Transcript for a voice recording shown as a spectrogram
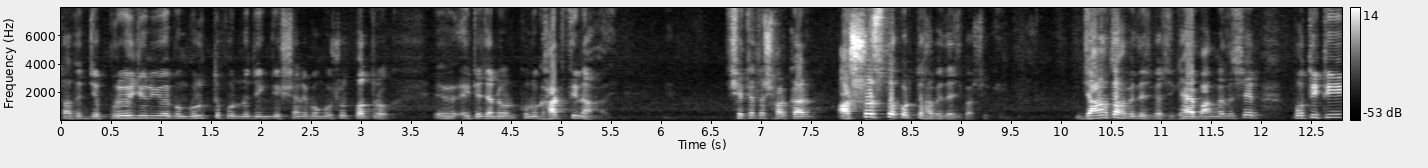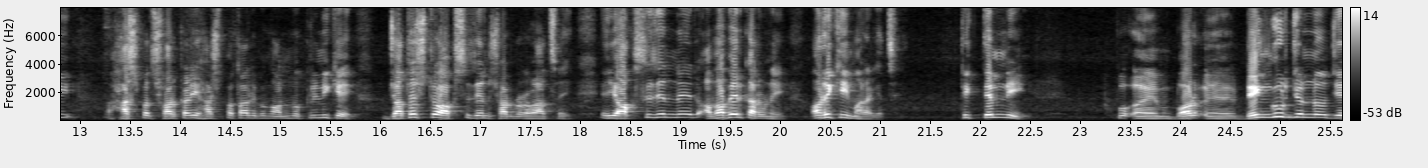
তাদের যে প্রয়োজনীয় এবং গুরুত্বপূর্ণ যে ইঞ্জেকশন এবং ওষুধপত্র, এ- এইটা যেন কোনো ঘাটতি না হয়, সেটা তো সরকার আশ্বস্ত করতে হবে দেশবাসীকে। জানাতে হবে দেশবাসীকে হ্যাঁ বাংলাদেশের প্রতিটি হাসপাতাল সরকারি হাসপাতাল এবং অন্য ক্লিনিকে যথেষ্ট অক্সিজেন সরবরাহ আছে। এই অক্সিজেনের অভাবের কারণে অনেকেই মারা গেছে। ঠিক তেমনি ডেঙ্গুর জন্য যে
